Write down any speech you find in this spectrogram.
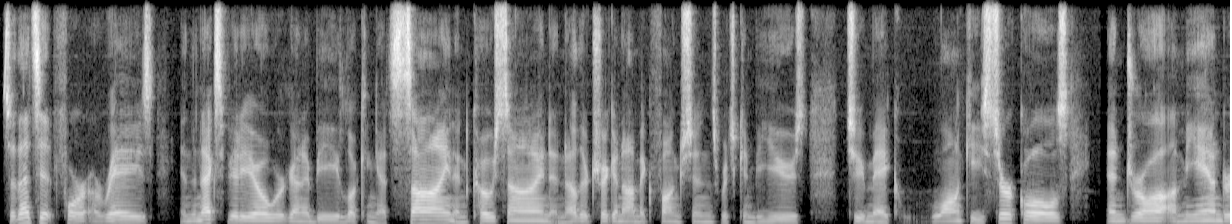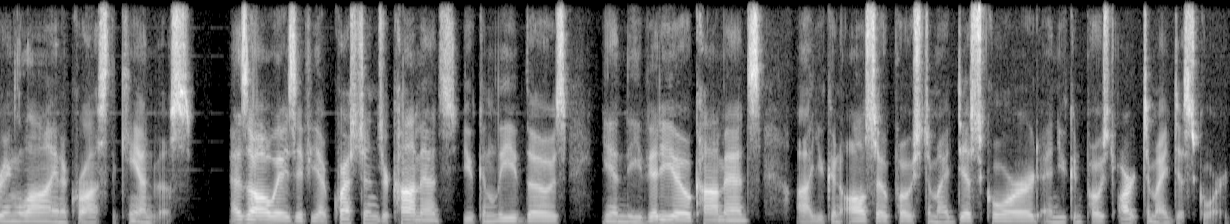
So that's it for arrays. In the next video, we're going to be looking at sine and cosine and other trigonomic functions which can be used to make wonky circles and draw a meandering line across the canvas. As always, if you have questions or comments, you can leave those in the video comments. Uh, you can also post to my Discord and you can post art to my Discord.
